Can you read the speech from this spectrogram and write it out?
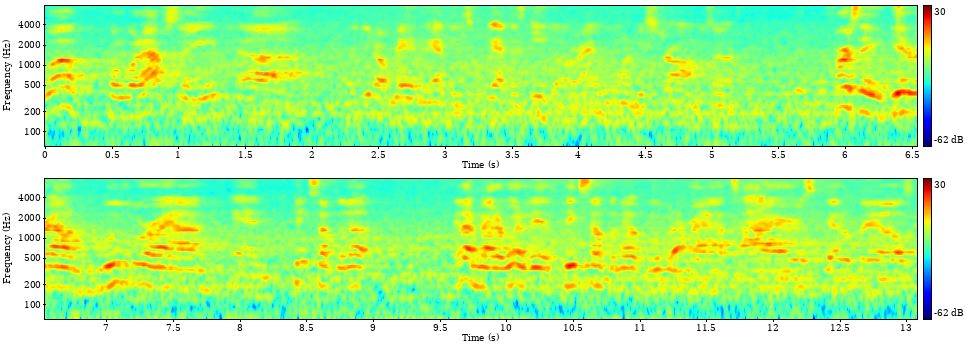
Well, from what I've seen, uh, you know, man, we have this we have this ego, right? We want to be strong. So the, the first thing, get around, move around, and pick something up. It doesn't matter what it is. Pick something up, moving around, tires, kettlebells.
